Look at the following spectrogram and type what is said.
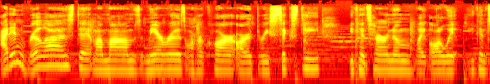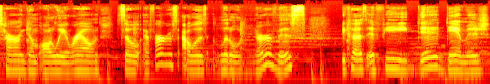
I didn't realize that my mom's mirrors on her car are 360. You can turn them like all the way you can turn them all the way around. So at first I was a little nervous because if he did damage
